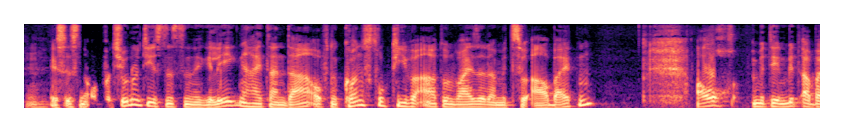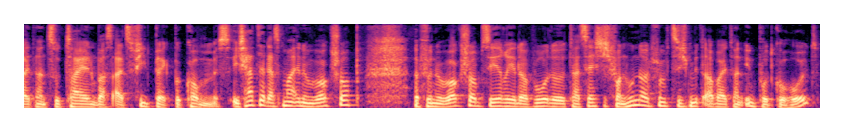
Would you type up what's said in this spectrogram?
Mhm. Es ist eine Opportunity, es ist eine Gelegenheit dann da, auf eine konstruktive Art und Weise damit zu arbeiten auch mit den Mitarbeitern zu teilen, was als Feedback bekommen ist. Ich hatte das mal in einem Workshop, äh, für eine Workshop-Serie, da wurde tatsächlich von 150 Mitarbeitern Input geholt.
